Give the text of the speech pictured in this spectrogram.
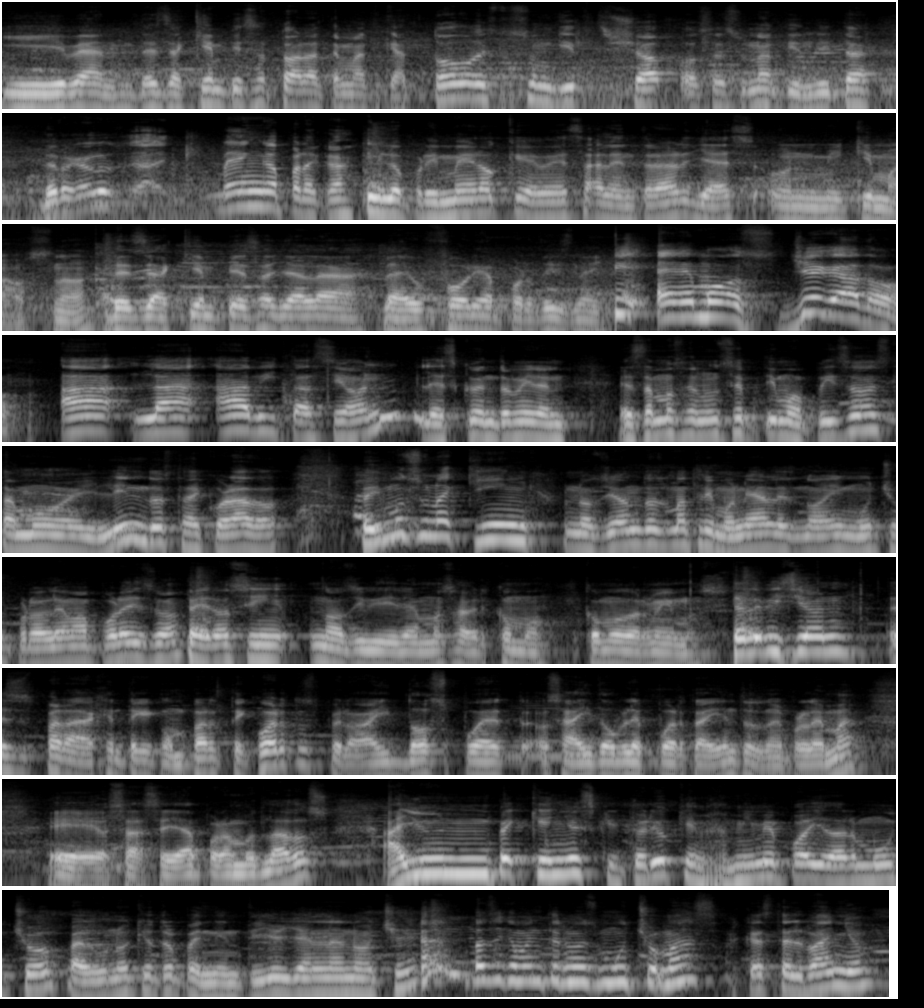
Y vean, desde aquí empieza toda la temática. Todo esto es un gift shop, o sea, es una tiendita de regalos. Venga para acá. Y lo primero que ves al entrar ya es un Mickey Mouse, ¿no? Desde aquí empieza ya la, la euforia por Disney. Y hemos llegado a la habitación. Les cuento, miren, estamos en un séptimo piso, está muy lindo, está decorado. Pedimos una king, nos dieron dos matrimoniales, no hay mucho problema por eso, pero sí nos dividiremos a ver cómo, cómo dormimos. Televisión, eso es para gente que comparte cuartos, pero hay dos puertas, o sea, hay doble puerta ahí, entonces no hay problema. Eh, o sea, se lleva por ambos lados. Hay un pequeño escritorio que a mí me puede ayudar mucho para alguno que otro pendientillo ya en la noche. Básicamente no es mucho más. Acá está el baño.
